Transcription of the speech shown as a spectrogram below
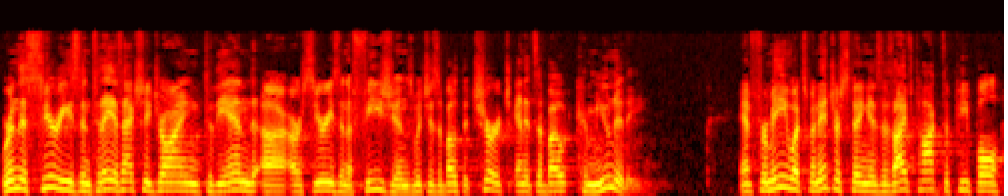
We're in this series, and today is actually drawing to the end uh, our series in Ephesians, which is about the church, and it's about community. And for me, what's been interesting is as I've talked to people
